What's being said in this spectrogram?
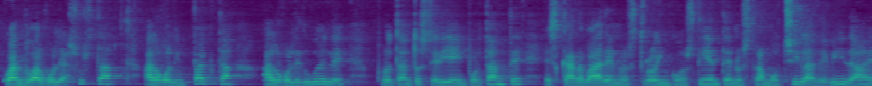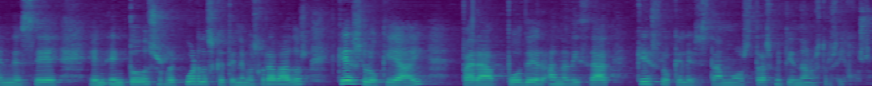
cuando algo le asusta, algo le impacta, algo le duele. Por lo tanto, sería importante escarbar en nuestro inconsciente, en nuestra mochila de vida, en, ese, en todos esos recuerdos que tenemos grabados, qué es lo que hay para poder analizar qué es lo que les estamos transmitiendo a nuestros hijos.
